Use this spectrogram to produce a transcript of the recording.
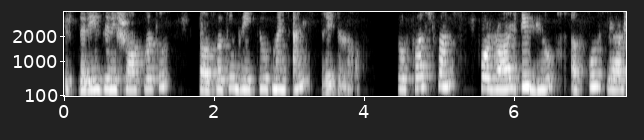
if there is any short working, short working recoupment and written off. So first one for royalty due, of course, we have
